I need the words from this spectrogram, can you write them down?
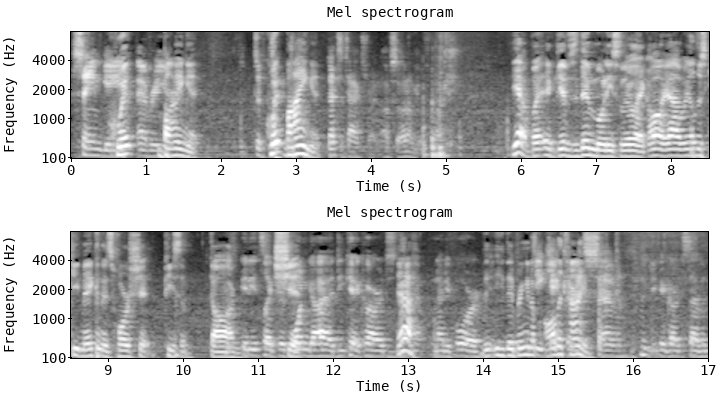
Same game Quit every year. buying it. It's a- Quit buying it. That's a tax write-off, so I don't give a fuck. Yeah, but it gives them money, so they're like, oh yeah, we'll just keep making this horseshit piece of dog. Idiots like this one guy at DK Cards. Yeah. 94. They, they bring it up DK all the card time. Seven. DK Card 7.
